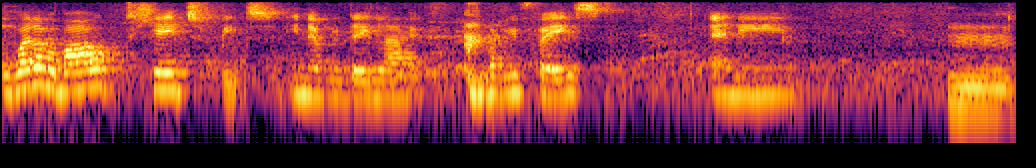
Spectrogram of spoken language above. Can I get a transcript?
what about hate speech in everyday life? Have you faced any? Mm.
